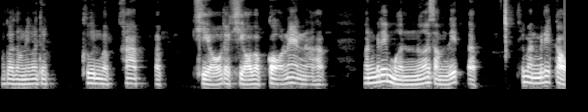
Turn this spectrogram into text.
แล้วก็ตรงนี้ก็จะขึ้นแบบคาบ เขียวแต่เขียวแบบเกาะแน่นนะครับ มันไม่ได้เหมือนเนื้อสำลิดแบบที่มันไม่ได้เก่า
